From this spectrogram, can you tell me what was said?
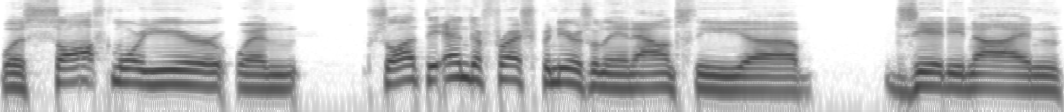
was sophomore year when, so at the end of freshman years when they announced the uh, Z89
